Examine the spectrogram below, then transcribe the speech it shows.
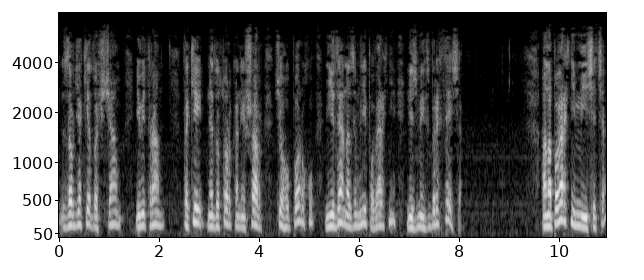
завдяки дощам і вітрам, такий недоторканий шар цього пороху ніде на землі поверхні не зміг зберегтися. А на поверхні місяця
